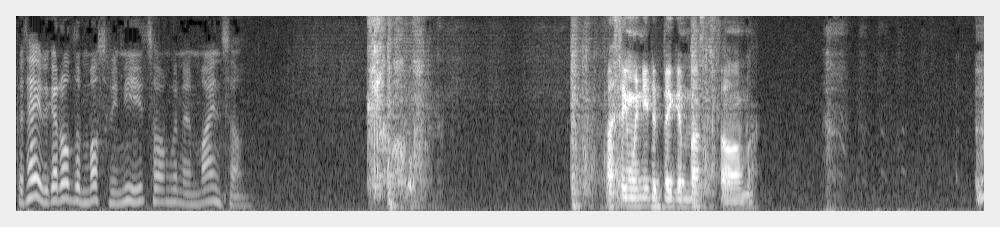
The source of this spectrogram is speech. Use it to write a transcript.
But hey, we got all the moss we need, so I'm gonna mine some. I think we need a bigger moss farm.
